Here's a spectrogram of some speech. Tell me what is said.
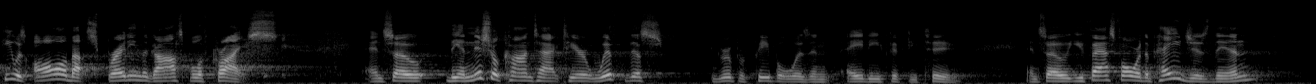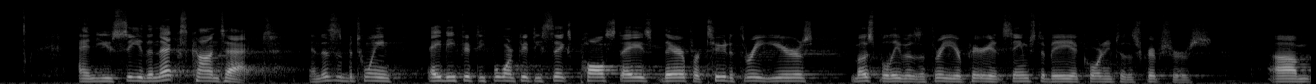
he was all about spreading the gospel of Christ. And so the initial contact here with this group of people was in AD 52. And so you fast forward the pages then, and you see the next contact. And this is between AD 54 and 56. Paul stays there for two to three years. Most believe it was a three year period, it seems to be, according to the scriptures. Um,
